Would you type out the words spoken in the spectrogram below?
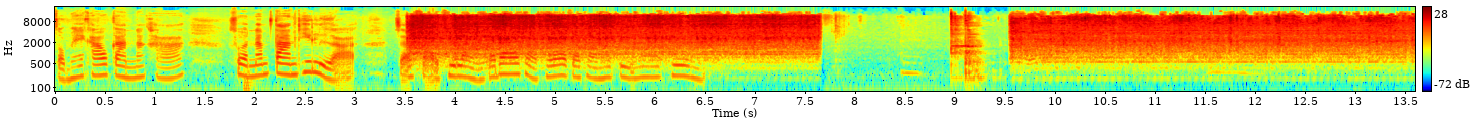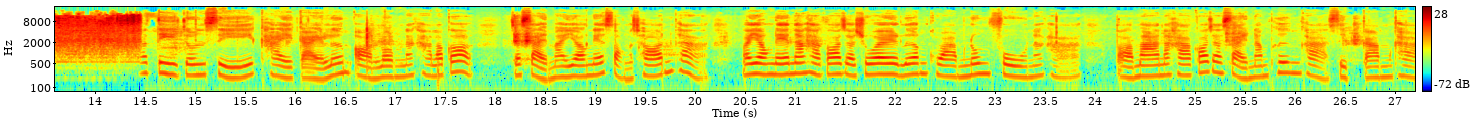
สมให้เข้ากันนะคะ ส่วนน้ำตาลที่เหลือจะใส่ทีหลังก็ได้ค่ะ เพราะว่าจะทำให้ตีง่ายขึ้นตีจนสีไข่ไก่เริ่มอ่อนลงนะคะ แล้วก็จะใส่มายองเนส2ช้อนค่ะ มายองเนสนะคะ ก็จะช่วยเรื่องความนุ่มฟูนะคะ ต่อมานะคะก็จะใส่น้ำผึ้งค่ะ 10 กรัมค่ะ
